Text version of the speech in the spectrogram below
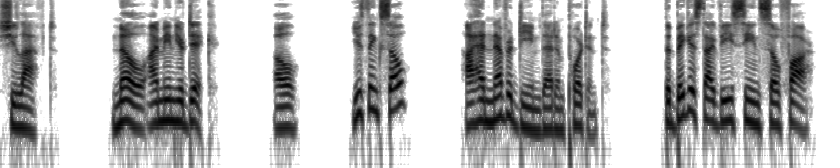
She laughed. No, I mean your dick. Oh. You think so? I had never deemed that important. The biggest I've seen so far.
